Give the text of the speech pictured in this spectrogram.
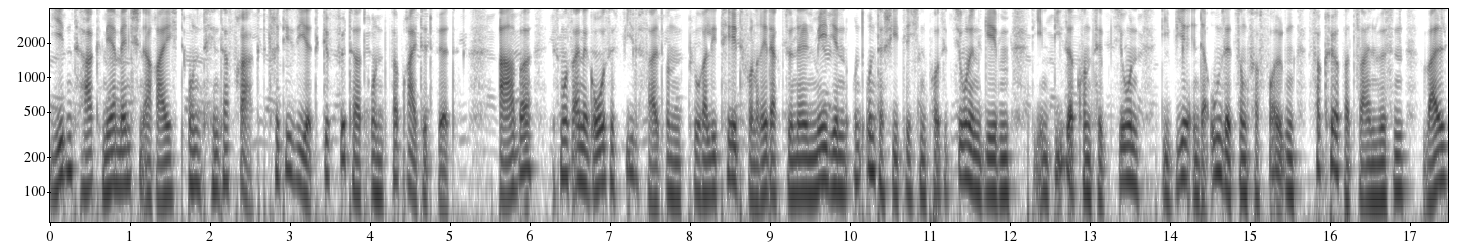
jeden Tag mehr Menschen erreicht und hinterfragt, kritisiert, gefüttert und verbreitet wird. Aber es muss eine große Vielfalt und Pluralität von redaktionellen Medien und unterschiedlichen Positionen geben, die in dieser Konzeption, die wir in der Umsetzung verfolgen, verkörpert sein müssen, weil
